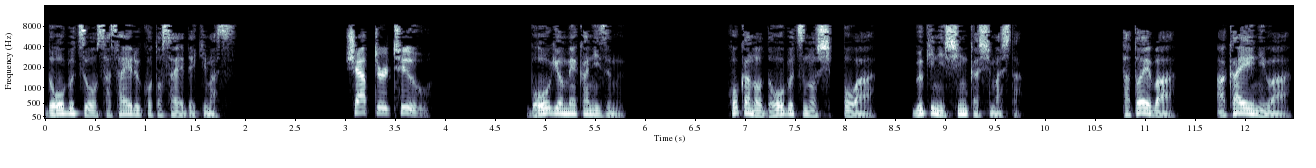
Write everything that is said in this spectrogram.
動物を支えることさえできます。Chapter 2防御メカニズム他の動物の尻尾は武器に進化しました。例えば、赤エイには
